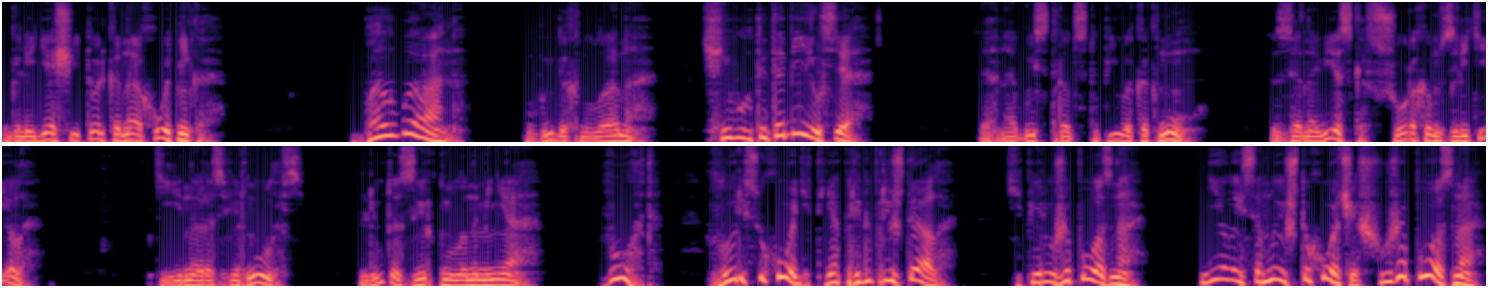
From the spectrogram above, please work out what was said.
глядящий только на охотника. «Болван!» — выдохнула она. «Чего ты добился?» Она быстро отступила к окну. Занавеска с шорохом взлетела. Тина развернулась, люто зыркнула на меня. «Вот, Лорис уходит, я предупреждала. Теперь уже поздно. Делай со мной что хочешь, уже поздно!»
